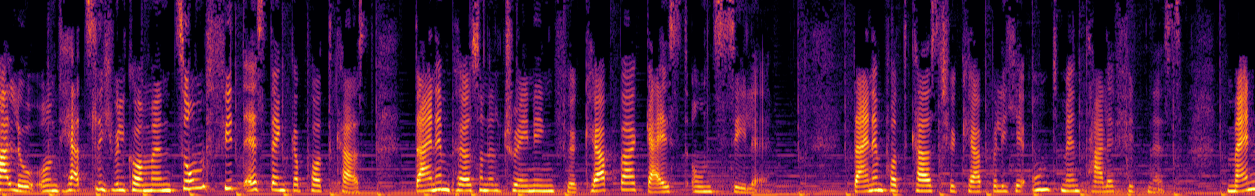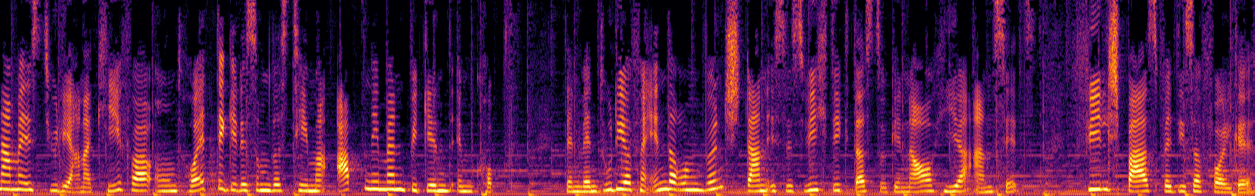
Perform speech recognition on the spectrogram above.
Hallo und herzlich willkommen zum Fit Denker Podcast, deinem Personal Training für Körper, Geist und Seele. Deinem Podcast für körperliche und mentale Fitness. Mein Name ist Juliana Käfer und heute geht es um das Thema Abnehmen beginnt im Kopf. Denn wenn du dir Veränderung wünschst, dann ist es wichtig, dass du genau hier ansetzt. Viel Spaß bei dieser Folge.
